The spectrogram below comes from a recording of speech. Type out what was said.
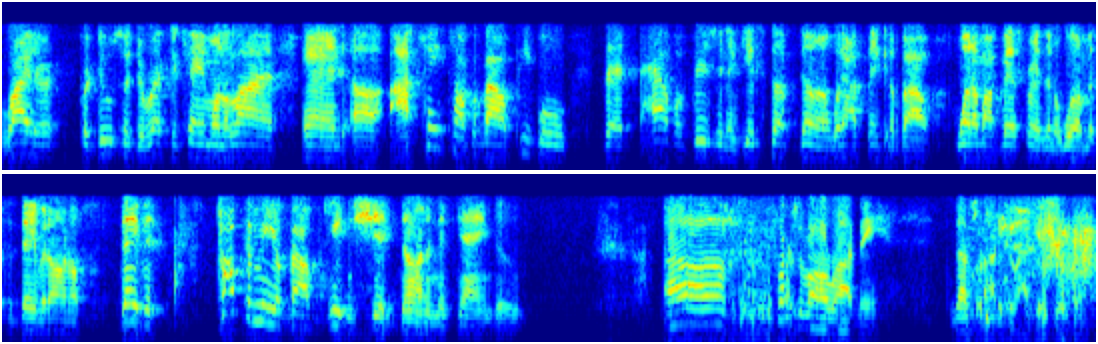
writer, producer, director came on the line and uh I can't talk about people that have a vision and get stuff done without thinking about one of my best friends in the world, Mr. David Arnold. David, talk to me about getting shit done in this game, dude. Uh, first of all, Rodney, that's what I do. I get shit done.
